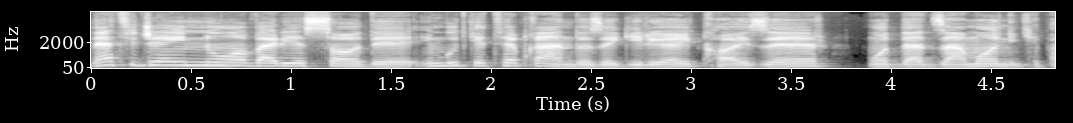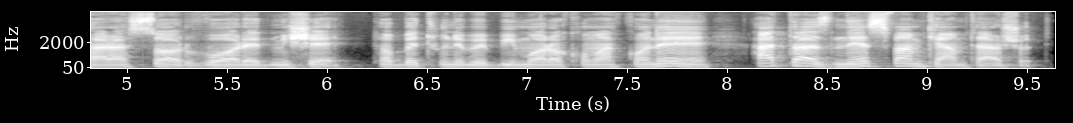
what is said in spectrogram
نتیجه این نوآوری ساده این بود که طبق اندازه‌گیری های کایزر مدت زمانی که پرستار وارد میشه تا بتونه به بیمارا کمک کنه حتی از نصف هم کمتر شد.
